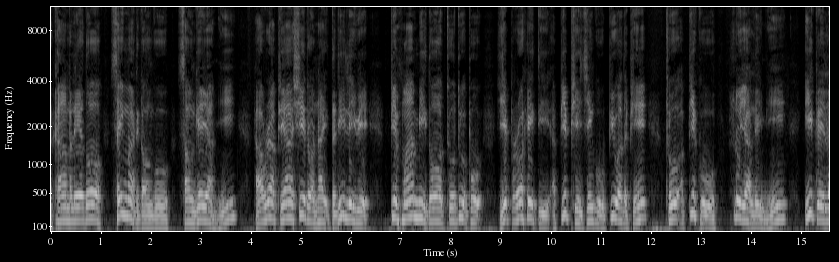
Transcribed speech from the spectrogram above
အခါမလဲသော စိတ်မတကောင်ကိုဆောင်ခဲ့ရမည်သာဝရဘုရားရှိတော်၌တတိလိ၍ပြစ်မှားမိသော ထိုသူအဖို့ယေဘရဟိတ်သည်အပြစ်ဖြေခြင်းကို ပြုအပ်သဖြင့်ထိုအပြစ်ကိုလွတ်ရလိမ့်မည်ဣဒေလ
